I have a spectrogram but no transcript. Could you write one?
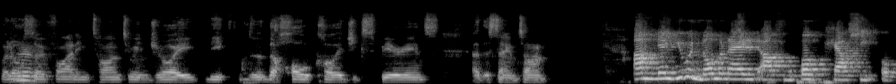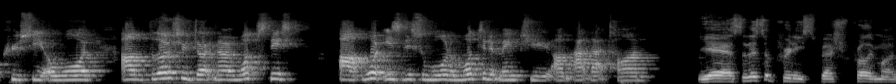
but mm-hmm. also finding time to enjoy the, the, the whole college experience at the same time um, now you were nominated uh, for the Bob Cousy or Cousy Award. Um, for those who don't know, what's this? Uh, what is this award, and what did it mean to you um, at that time? Yeah, so that's a pretty special, probably my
